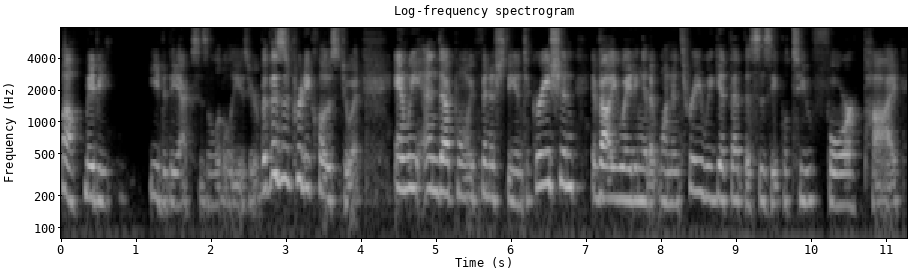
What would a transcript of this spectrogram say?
Well, maybe e to the x is a little easier, but this is pretty close to it. And we end up, when we finish the integration, evaluating it at 1 and 3, we get that this is equal to 4 pi,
